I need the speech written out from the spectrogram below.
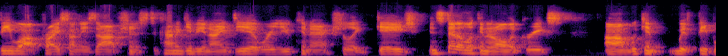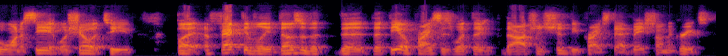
VWAP price on these options to kind of give you an idea where you can actually gauge instead of looking at all the Greeks. Um, we can, if people want to see it, we'll show it to you but effectively those are the the the theo price is what the the option should be priced at based on the greeks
